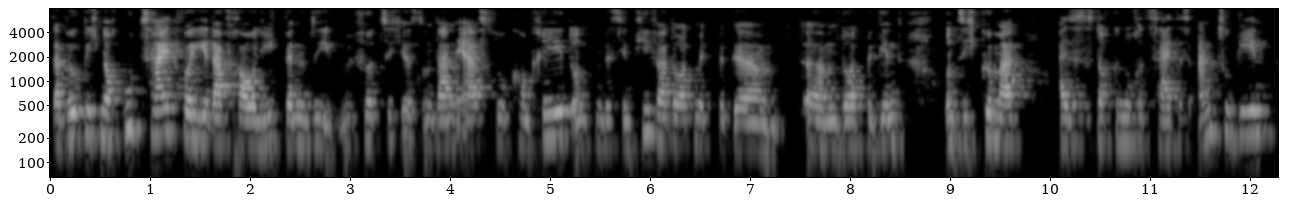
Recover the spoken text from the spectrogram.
da wirklich noch gut Zeit vor jeder Frau liegt, wenn sie Ü40 ist und dann erst so konkret und ein bisschen tiefer dort mit ähm, dort beginnt und sich kümmert also es ist noch genug Zeit, das anzugehen.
